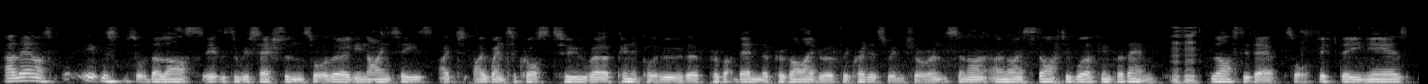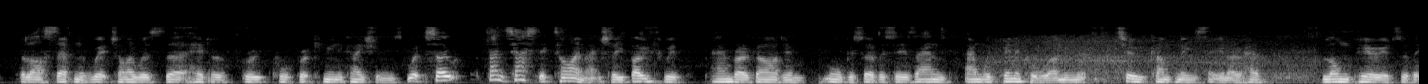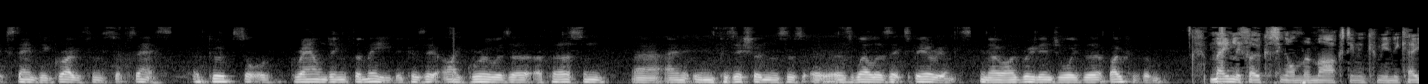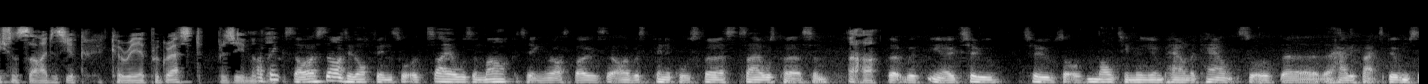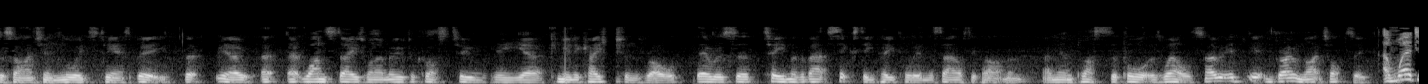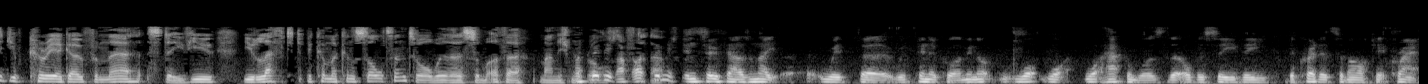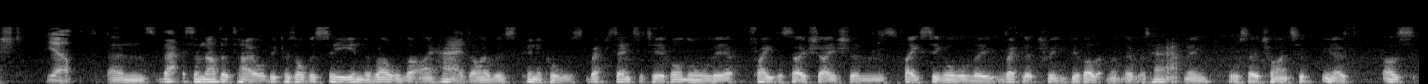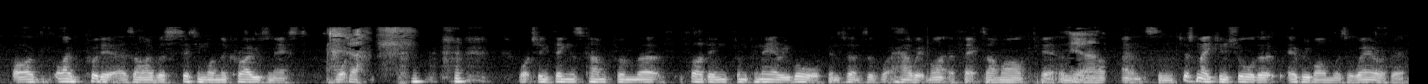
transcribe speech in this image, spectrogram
and then I, it was sort of the last, it was the recession, sort of early 90s. I, I went across to uh, Pinnacle, who were the then the provider of the creditor insurance, and I and I started working for them. Mm-hmm. Lasted there sort of 15 years. The last seven of which I was the head of group corporate communications. So fantastic time actually, both with Hambro Guardian Mortgage Services and, and with Pinnacle. I mean, two companies, that, you know, had long periods of extended growth and success. A good sort of grounding for me because it, I grew as a, a person uh, and in positions as, as well as experience. You know, I really enjoyed the, both of them mainly focusing on the marketing and communication side as your career progressed, presumably. I think so. I started off in sort of sales and marketing, where I suppose I was Pinnacle's first salesperson. Uh-huh. But with you know two two sort of multi-million pound accounts, sort of uh, the Halifax Building Society and Lloyds TSB. But you know, at, at one stage when I moved across to the uh, communications role, there was a team of about 60 people in the sales department, and then plus support as well. So it it grown like topsy. And where did your career go from there, Steve? You you left to become a consultant, or were there some other management I finished, roles after I that? finished in 2008 with uh, with Pinnacle. I mean, uh, what what what happened was that obviously the the creditor market crashed. Yeah. And that's another tale because obviously in the role that I had, I was Pinnacle's representative on all the trade associations, facing all the regulatory development that was happening. Also trying to, you know, I was, I, I put it as I was sitting on the crow's nest, watch, watching things come from uh, flooding from Canary Wharf in terms of how it might affect our market and, Yeah. our clients, and just making sure that everyone was aware of it.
